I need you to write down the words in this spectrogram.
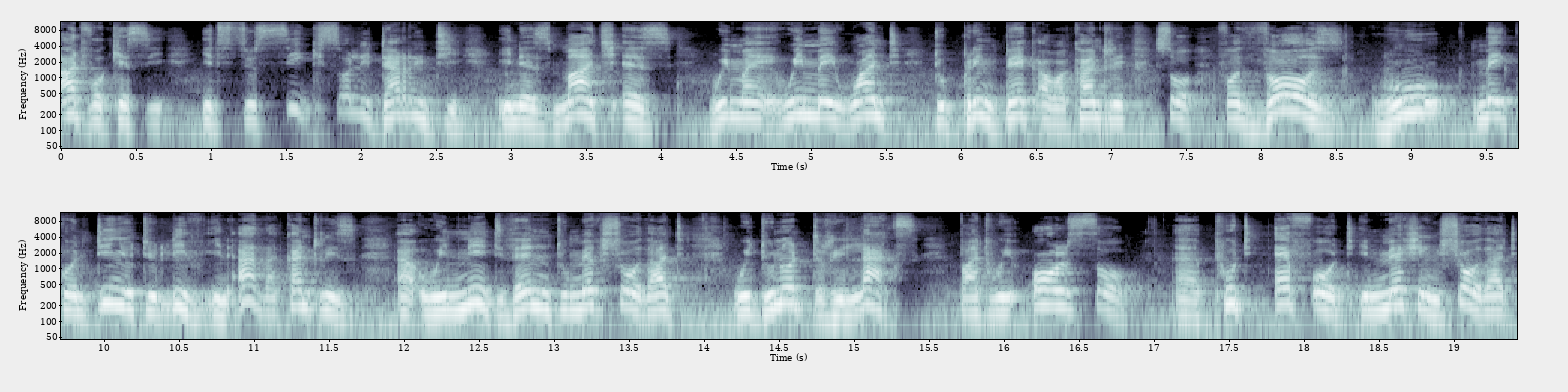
advocacy it's to seek solidarity in as much as we may, we may want to bring back our country. So, for those who may continue to live in other countries, uh, we need then to make sure that we do not relax, but we also uh, put effort in making sure that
